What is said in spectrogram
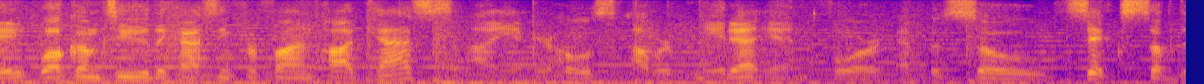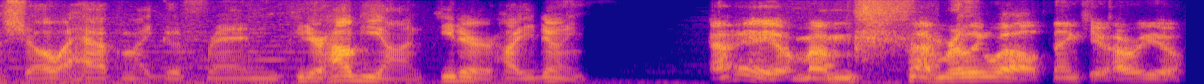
Okay, welcome to the Casting for Fun podcast. I am your host, Albert Pineda, and for episode six of the show, I have my good friend Peter Hauge on. Peter, how you doing? Hey, I'm, I'm, I'm really well. Thank you. How are you?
